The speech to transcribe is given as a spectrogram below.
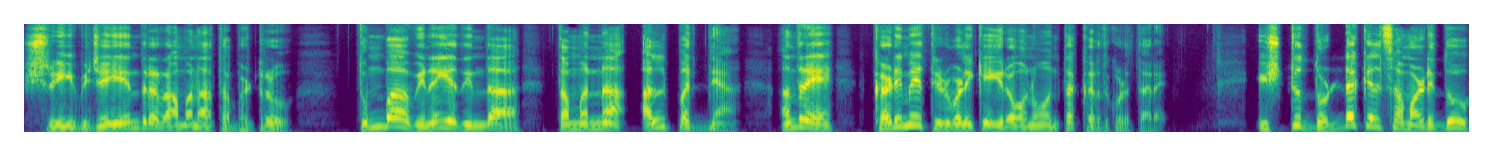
ಶ್ರೀ ವಿಜಯೇಂದ್ರ ರಾಮನಾಥ ಭಟ್ರು ತುಂಬಾ ವಿನಯದಿಂದ ತಮ್ಮನ್ನ ಅಲ್ಪಜ್ಞ ಅಂದ್ರೆ ಕಡಿಮೆ ತಿಳುವಳಿಕೆ ಇರೋವನು ಅಂತ ಕರೆದುಕೊಳ್ತಾರೆ. ಇಷ್ಟು ದೊಡ್ಡ ಕೆಲಸ ಮಾಡಿದ್ದು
